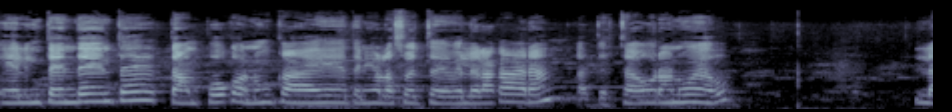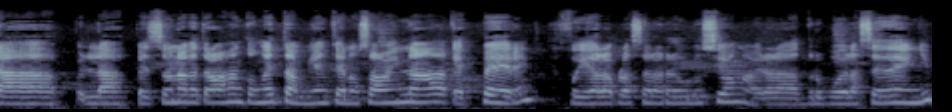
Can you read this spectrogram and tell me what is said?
El intendente tampoco, nunca he tenido la suerte de verle la cara, que está ahora nuevo. las personas que trabajan con él también, que no saben nada, que esperen. Fui a la Plaza de la Revolución a ver al grupo de la Cedeño.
